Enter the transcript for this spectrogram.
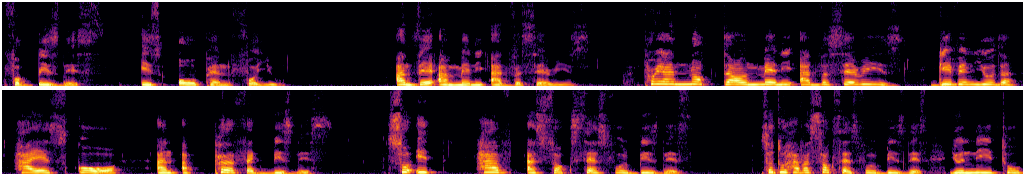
for business is open for you. And there are many adversaries. Prayer knocked down many adversaries, giving you the highest score and a perfect business. So it have a successful business. So to have a successful business, you need to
